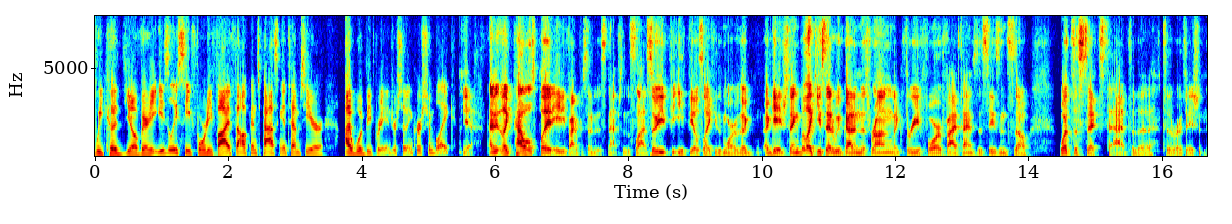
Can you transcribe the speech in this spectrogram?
we could you know very easily see 45 falcons passing attempts here I would be pretty interested in Christian Blake. Yeah, I mean, like Powell's played 85% of the snaps in the slot, so he, he feels like he's more of a, a gauge thing. But like you said, we've gotten this wrong like three, four, five times this season. So what's a six to add to the to the rotation?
